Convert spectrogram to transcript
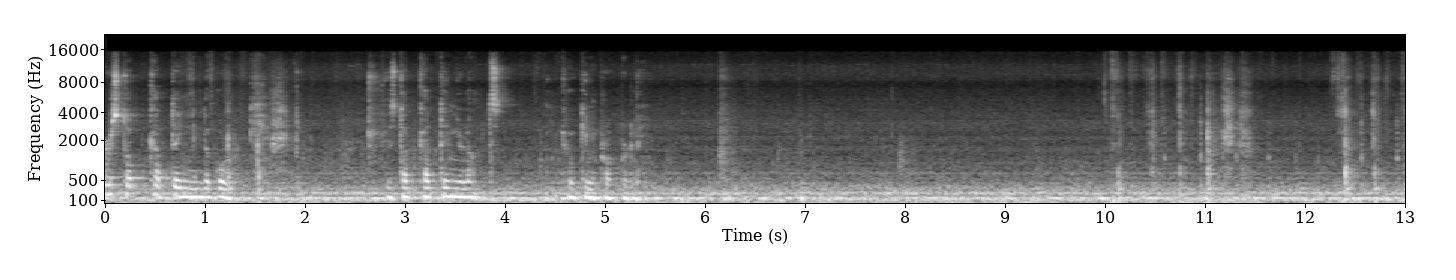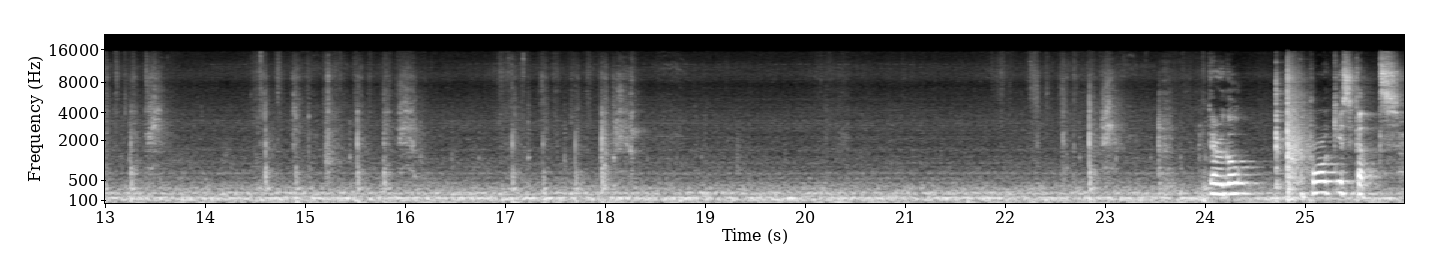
Never stop cutting in the pork. If you stop cutting, you're not cooking properly. There we go. The pork is cut.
